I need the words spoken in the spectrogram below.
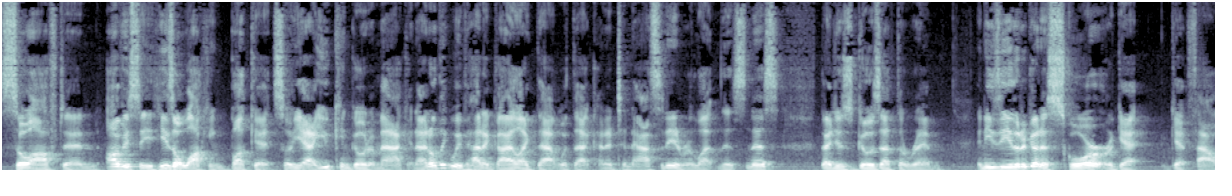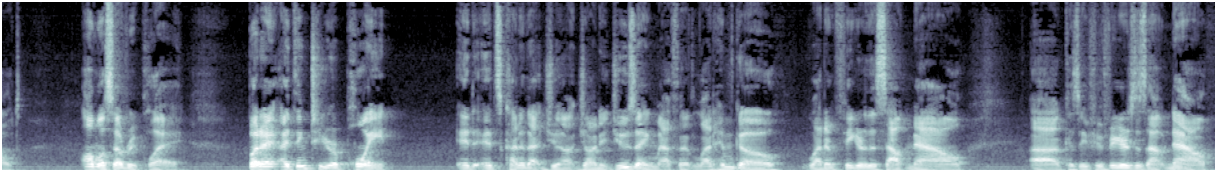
so often, obviously he's a walking bucket. So yeah, you can go to Mack, and I don't think we've had a guy like that with that kind of tenacity and relentlessness that just goes at the rim, and he's either going to score or get get fouled almost every play. But I, I think to your point, it, it's kind of that Johnny Juzang method. Let him go. Let him figure this out now. Because uh, if he figures this out now,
